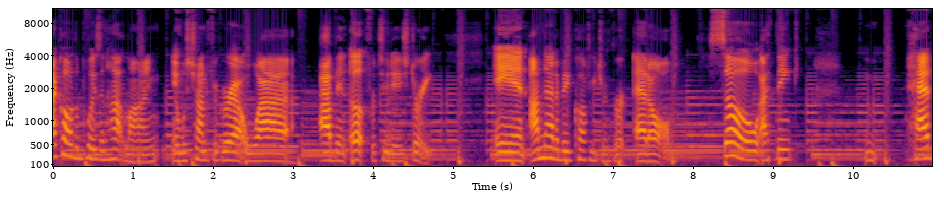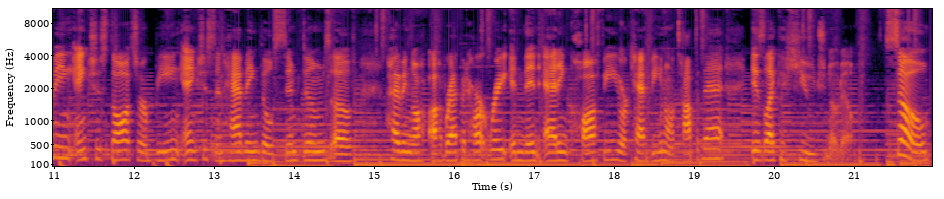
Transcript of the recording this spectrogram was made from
I called the poison hotline and was trying to figure out why I've been up for two days straight. And I'm not a big coffee drinker at all. So I think having anxious thoughts or being anxious and having those symptoms of having a, a, rapid heart rate and then adding coffee or caffeine on top of that is like a huge no no. So,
